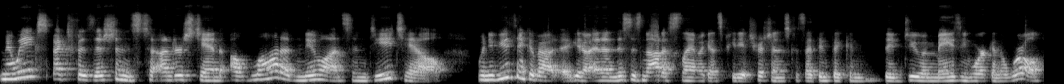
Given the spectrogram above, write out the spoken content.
I mean, we expect physicians to understand a lot of nuance and detail. When if you think about, uh, you know, and, and this is not a slam against pediatricians because I think they can they do amazing work in the world.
